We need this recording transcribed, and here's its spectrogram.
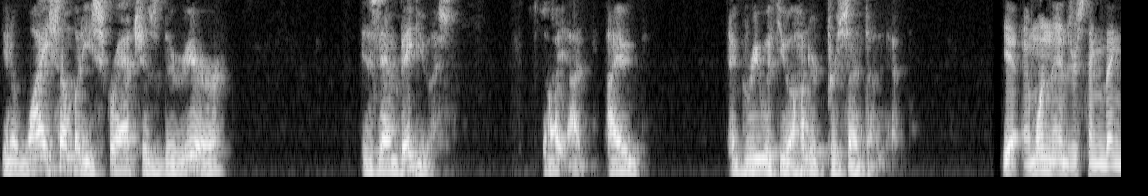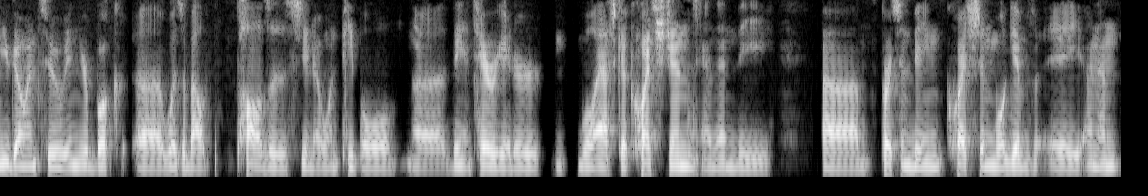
You know why somebody scratches their ear is ambiguous. So I, I, I agree with you 100% on that. Yeah, and one interesting thing you go into in your book uh, was about pauses. You know, when people, uh, the interrogator will ask a question, and then the um, person being questioned will give a an un,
